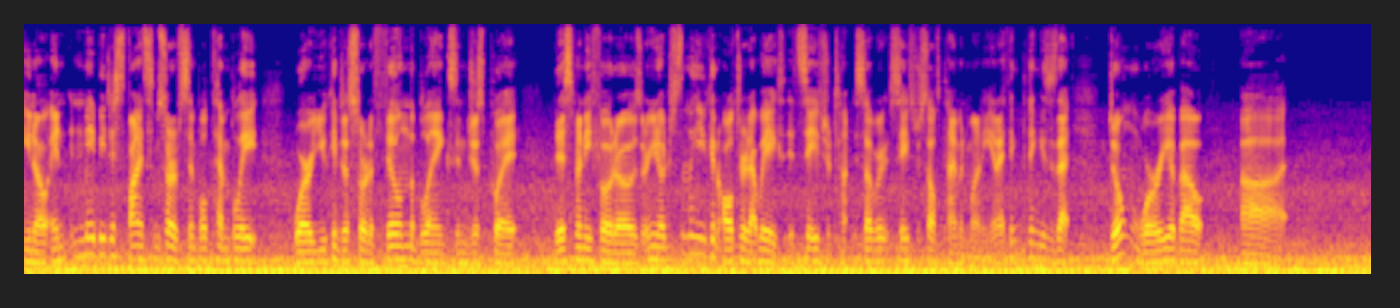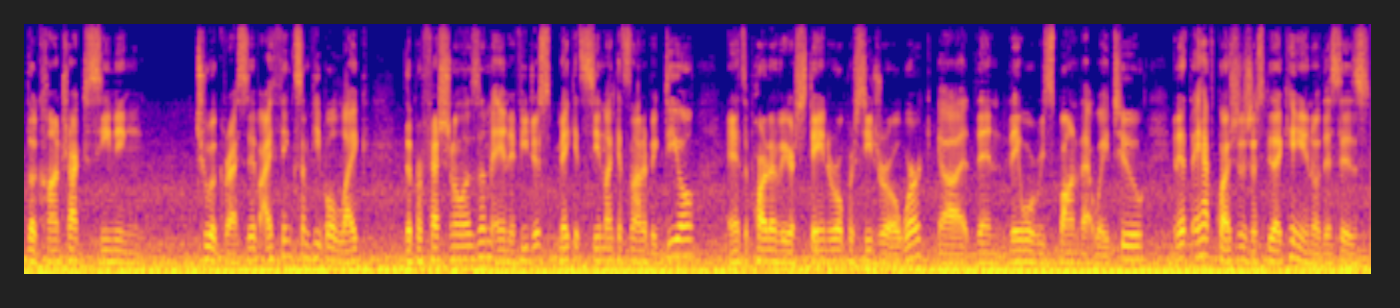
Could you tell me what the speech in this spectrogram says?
you know, and, and maybe just find some sort of simple template where you can just sort of fill in the blanks and just put this many photos or you know just something you can alter that way. It saves your time saves yourself time and money. And i think the thing is, is that don't worry about uh, the contract seeming too aggressive. I think some people like the professionalism and if you just make it seem like it's not a big deal and it's a part of your standard or procedural work uh, then they will respond that way too. And if they have questions just be like hey you know this is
